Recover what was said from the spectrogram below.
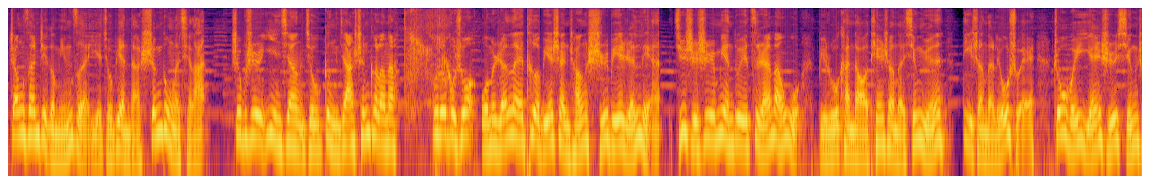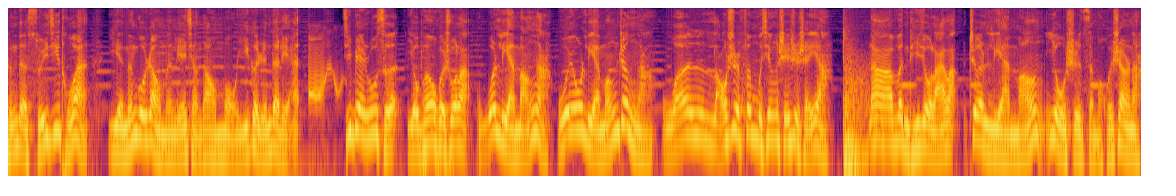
张三这个名字也就变得生动了起来。是不是印象就更加深刻了呢？不得不说，我们人类特别擅长识别人脸，即使是面对自然万物，比如看到天上的星云、地上的流水、周围岩石形成的随机图案，也能够让我们联想到某一个人的脸。即便如此，有朋友会说了：“我脸盲啊，我有脸盲症啊，我老是分不清谁是谁呀。”那问题就来了，这脸盲又是怎么回事呢？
